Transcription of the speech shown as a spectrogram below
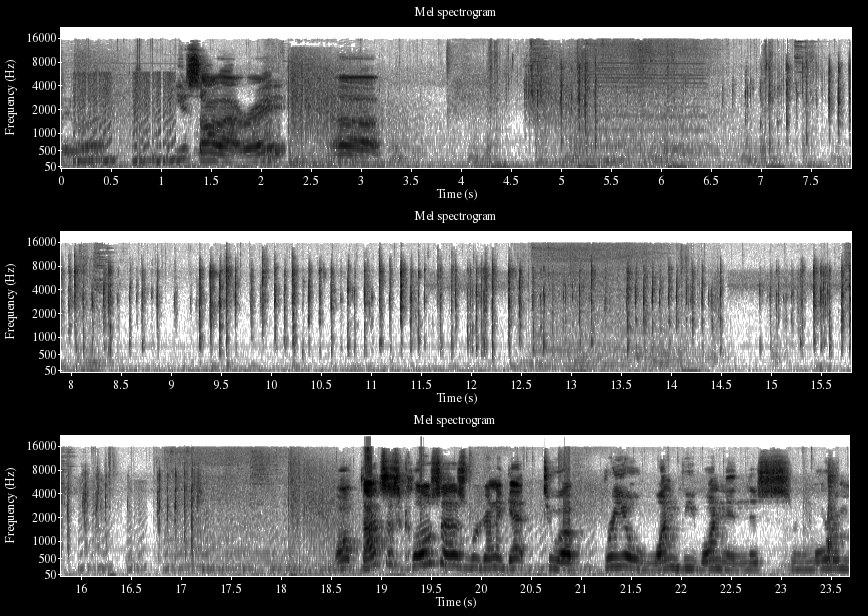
Wait, what? You saw that, right? Uh. Well, that's as close as we're gonna get to a real 1v1 in this Mortem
